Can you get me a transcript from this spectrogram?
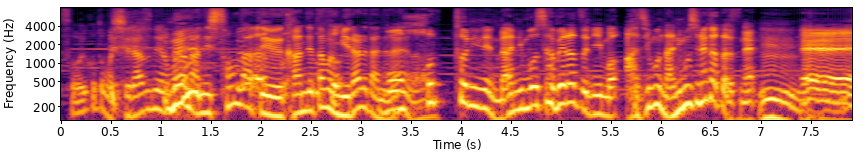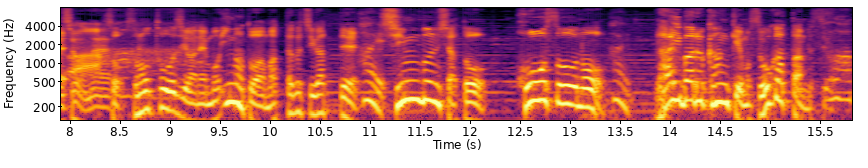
そういうことも知らずに、お前は何しとんだっていう感じで多分見られたんじゃないのかな。もう本当にね、何も喋らずに、もう味も何もしなかったですね。うんええでしょうねそう、その当時はね、もう今とは全く違って、はい新聞社と放送のはい。ライバル関係もすごかったんですよ。うわ、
